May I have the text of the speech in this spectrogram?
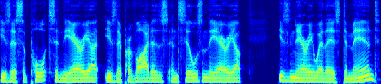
is there supports in the area? Is there providers and SILs in the area? Is an area where there's demand?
